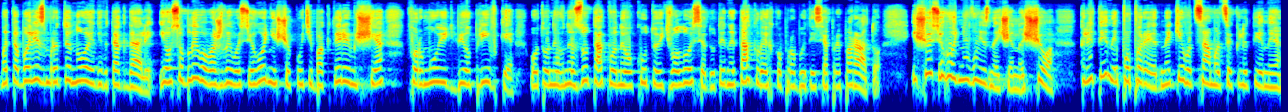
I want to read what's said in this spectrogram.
метаболізм ретиноїдів і так далі. І особливо важливо сьогодні, що кутібактеріум ще формують біоплівки. От вони внизу так вони окутують волосся, тут не так легко пробитися препарату. І що сьогодні визначено? Що клітини попередники, от саме це клітини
